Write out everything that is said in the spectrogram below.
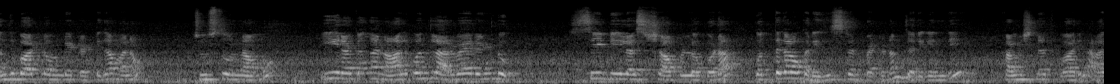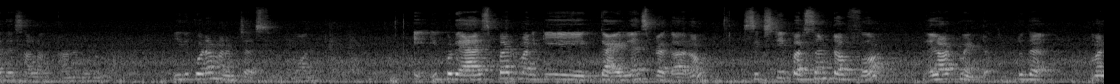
అందుబాటులో ఉండేటట్టుగా మనం చూస్తూ ఉన్నాము. ఈ రకంగా నాలుగు వందల అరవై రెండు సీ డీలర్స్ షాపుల్లో కూడా కొత్తగా ఒక రిజిస్టర్ పెట్టడం జరిగింది. కమిషనర్ వారి ఆదేశాల అనుగుణంగా. ఇది కూడా మనం చేస్తున్నాం ఇప్పుడు యాజ్ పర్ మనకి గైడ్లైన్స్ ప్రకారం sixty percent of allotment to the మన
